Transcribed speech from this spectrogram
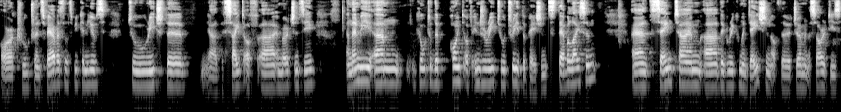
or crew transfer vessels we can use to reach the yeah, the site of uh, emergency. And then we um, go to the point of injury to treat the patient, stabilize him, and same time, uh, the recommendation of the German authorities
